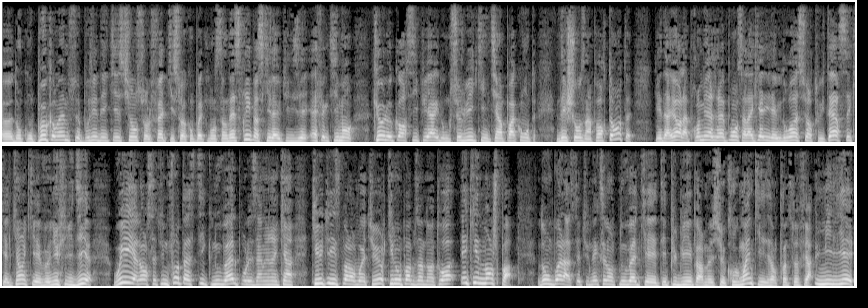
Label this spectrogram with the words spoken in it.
Euh, donc on peut quand même se poser des questions sur le fait qu'il soit complètement sain d'esprit parce qu'il a utilisé effectivement que le corps CPI, donc celui qui ne tient pas compte des choses importantes. Et d'ailleurs, la première réponse à laquelle il a eu droit sur Twitter, c'est quelqu'un qui est venu lui dire oui, alors c'est une fantastique nouvelle pour les Américains qui n'utilisent pas leur voiture, qui n'ont pas besoin d'un toit et qui ne mangent pas. Donc voilà, c'est une excellente nouvelle qui a été publiée par Monsieur Krugman, qui est en train de se faire humilier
